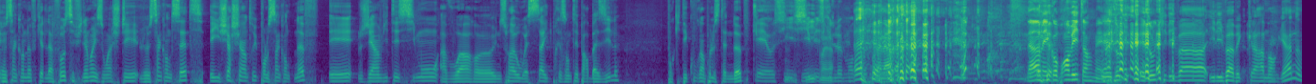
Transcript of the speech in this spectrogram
le 59 quai de la Fosse. Et finalement, ils ont acheté le 57 et ils cherchaient un truc pour le 59. Et j'ai invité Simon à voir euh, une soirée West Side présentée par Basile pour qu'il découvre un peu le stand-up. Qui est aussi Ici, ici, puisqu'il voilà. le montre. Voilà. non, mais il comprend vite. Hein, mais... Et donc, et donc, il, y va, il y va avec Clara Morgan.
